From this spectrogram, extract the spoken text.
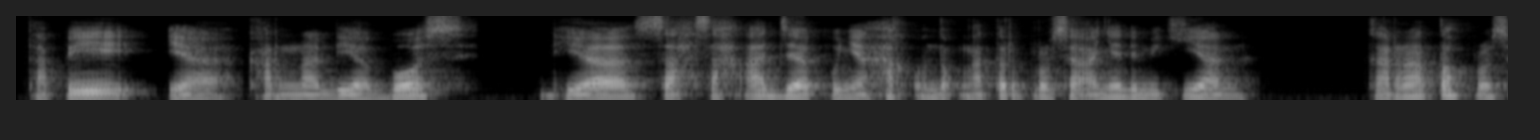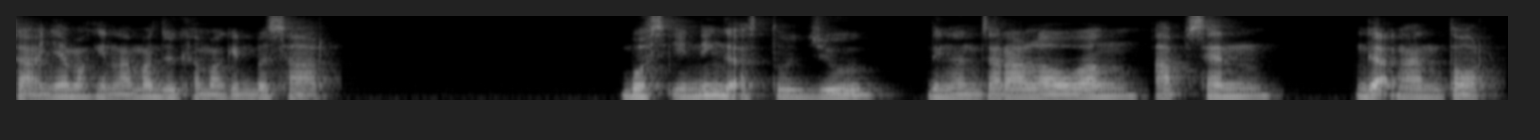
Tapi ya karena dia bos, dia sah-sah aja punya hak untuk ngatur perusahaannya demikian. Karena toh perusahaannya makin lama juga makin besar. Bos ini nggak setuju dengan cara lawang absen nggak ngantor.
